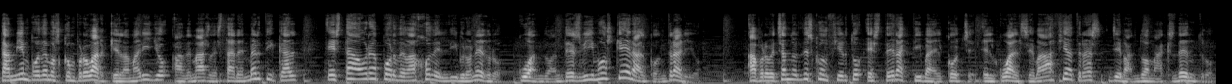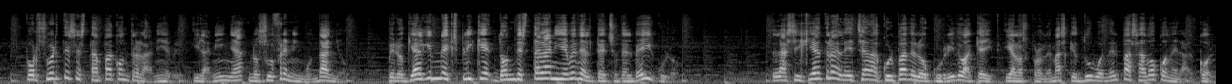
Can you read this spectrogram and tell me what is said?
También podemos comprobar que el amarillo, además de estar en vertical, está ahora por debajo del libro negro, cuando antes vimos que era al contrario. Aprovechando el desconcierto, Esther activa el coche, el cual se va hacia atrás llevando a Max dentro. Por suerte se estampa contra la nieve, y la niña no sufre ningún daño. Pero que alguien me explique dónde está la nieve del techo del vehículo. La psiquiatra le echa la culpa de lo ocurrido a Kate y a los problemas que tuvo en el pasado con el alcohol.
